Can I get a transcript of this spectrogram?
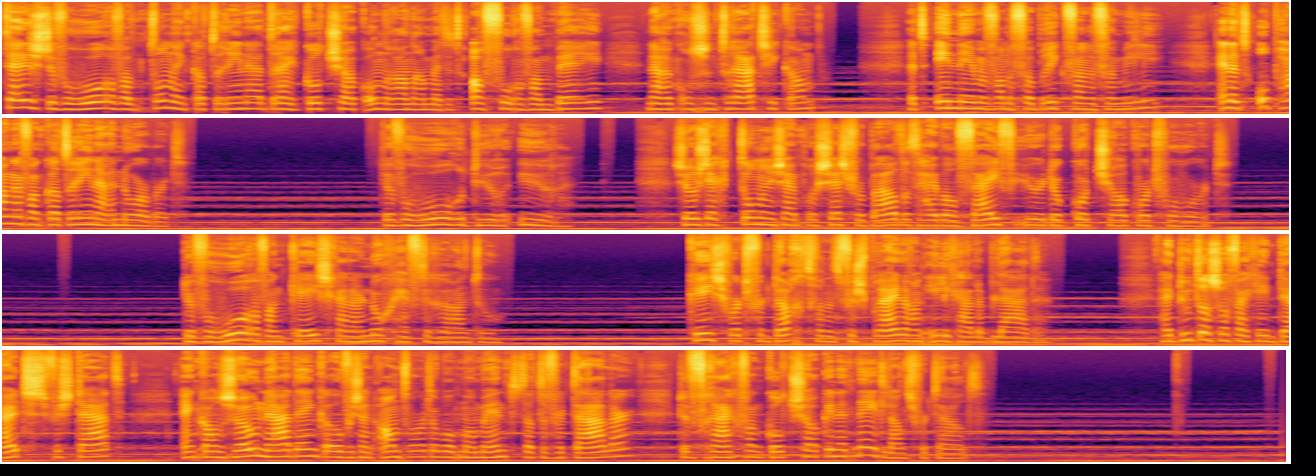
Tijdens de verhoren van Ton en Catharina dreigt Gottschalk onder andere met het afvoeren van Berry naar een concentratiekamp, het innemen van de fabriek van de familie en het ophangen van Catharina en Norbert. De verhoren duren uren. Zo zegt Ton in zijn procesverbaal dat hij wel vijf uur door Gottschalk wordt verhoord. De verhoren van Kees gaan er nog heftiger aan toe. Kees wordt verdacht van het verspreiden van illegale bladen. Hij doet alsof hij geen Duits verstaat en kan zo nadenken over zijn antwoord op het moment dat de vertaler de vraag van Gottschalk in het Nederlands vertaalt.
